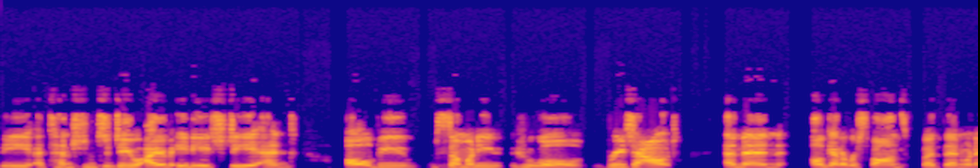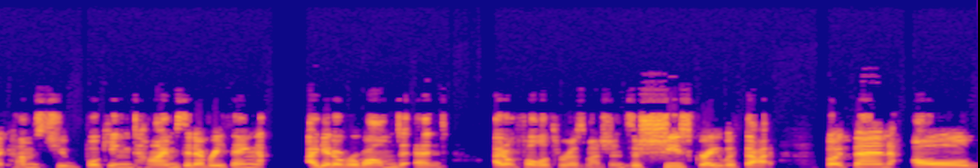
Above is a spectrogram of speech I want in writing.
the attention to do. I have ADHD and I'll be somebody who will reach out and then I'll get a response, but then when it comes to booking times and everything, I get overwhelmed and I don't follow through as much. And so she's great with that. But then I'll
